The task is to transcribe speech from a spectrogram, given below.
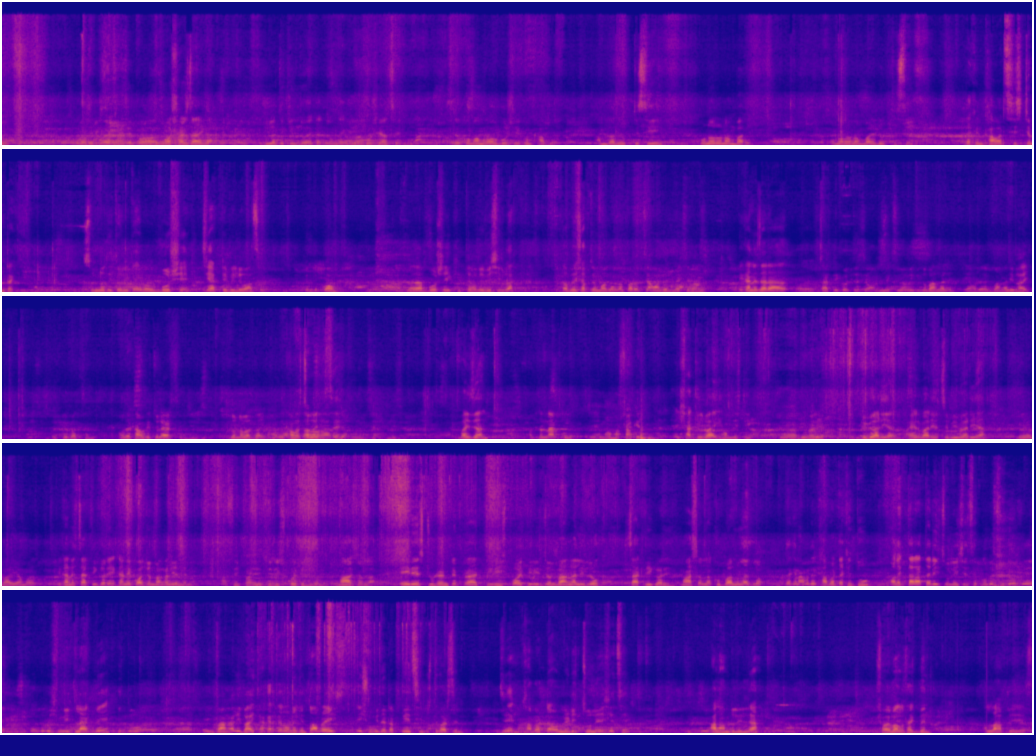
এগুলো দেখতে পাচ্ছেন যে বসার জায়গা। এগুলোতে কিন্তু এক একজন দেখেন বসে আছে। এরকম আমরাও বসে এখন খাব। আমরা ঢুকতেছি পনেরো নম্বরে। পনেরো নম্বরে ঢুকতেছি। দেখেন খাওয়ার সিস্টেমটা কি। সুন্নতি তরিকা এভাবে বসে চেয়ার টেবিলেও আছে, কিন্তু কম। আপনারা বসেই খেতে হবে বেশিরভাগ। তবে সবচেয়ে মজার ব্যাপার হচ্ছে আমাদের ম্যাক্সিমাম এখানে যারা চাকরি করতেছে ম্যাক্সিমামই কিন্তু বাঙালি। এই আমাদের এক বাঙালি ভাই দেখতে পাচ্ছেন। আমাদের খাবার কি চলে আসছে? ধন্যবাদ ভাই আমাদের খাবার চলে এসেছে। ভাইজান আপনার নাম কি? মোহাম্মদ শাকিল। এই শাকিল ভাই হোম ডিস্ট্রিক্ট? বিবারিয়া বিবারিয়া ভাইয়ের বাড়ি হচ্ছে বিবারিয়া ভাই- ভাই আমার এখানে চাকরি করে। এখানে কজন বাঙালি আছেন? মাশাল্লাহ এই রেস্টুরেন্টে প্রায় তিরিশ, পঁয়ত্রিশ জন বাঙালি লোক চাকরি করে। মাশাল্লাহ খুব ভালো লাগল। দেখেন, আমাদের খাবারটা কিন্তু অনেক তাড়াতাড়ি চলে এসেছে। বলেছিল যে পনেরো বিশ মিনিট লাগবে, কিন্তু এই বাঙালি ভাই থাকার কারণে কিন্তু আমরা এই এই সুবিধাটা পেয়েছি। বুঝতে পারছেন? যে খাবারটা অলরেডি চলে এসেছে। আলহামদুলিল্লাহ। সবাই ভালো থাকবেন। আল্লাহ হাফেজ।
